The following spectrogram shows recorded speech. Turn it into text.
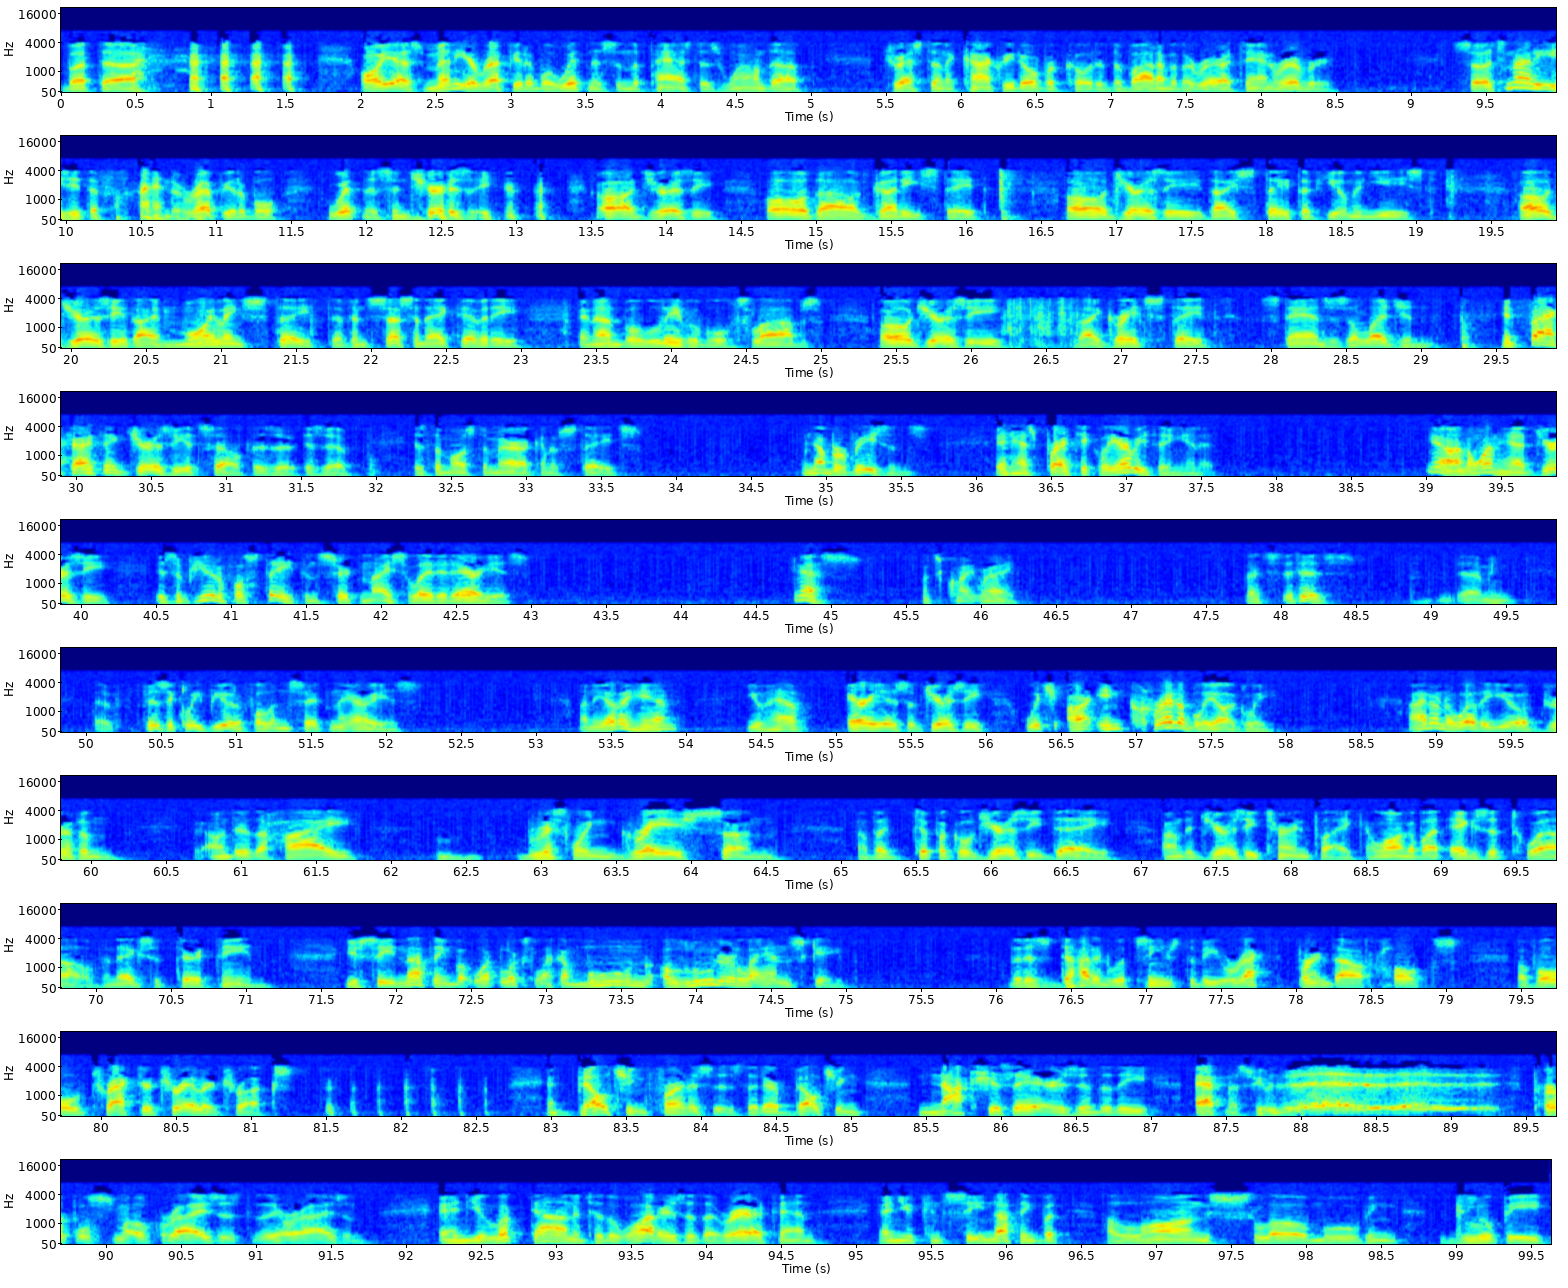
But, uh, Oh, yes, many a reputable witness in the past has wound up dressed in a concrete overcoat at the bottom of the Raritan River. So it's not easy to find a reputable witness in Jersey. oh, Jersey, oh, thou gutty state. Oh, Jersey, thy state of human yeast. Oh, Jersey, thy moiling state of incessant activity and unbelievable slobs. Oh, Jersey, thy great state stands as a legend in fact, I think Jersey itself is a is a is the most American of states. A number of reasons. It has practically everything in it. Yeah, on the one hand, Jersey is a beautiful state in certain isolated areas. Yes, that's quite right. That's it is. I mean, uh, physically beautiful in certain areas. On the other hand, you have areas of Jersey which are incredibly ugly. I don't know whether you have driven under the high bristling grayish sun of a typical Jersey day on the Jersey Turnpike along about exit 12 and exit 13, you see nothing but what looks like a moon, a lunar landscape that is dotted with seems to be wrecked, burned out hulks of old tractor trailer trucks and belching furnaces that are belching noxious airs into the atmosphere. Purple smoke rises to the horizon. And you look down into the waters of the Raritan and you can see nothing but a long, slow moving, gloopy,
